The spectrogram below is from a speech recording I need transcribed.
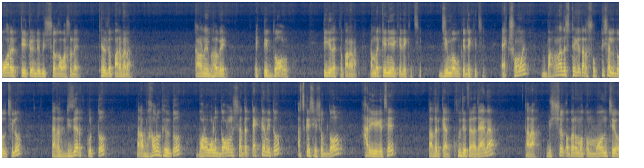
পরের টি টোয়েন্টি বিশ্বকাপ আসলে খেলতে পারবে না। কারণ এভাবে একটি দল টিকে থাকতে পারে না। আমরা কেনিয়াকে দেখেছি, জিম্বাবুকে দেখেছি। এক সময় বাংলাদেশ থেকে তারা শক্তিশালী দল ছিল, তারা ডিজার্ভ করতো তারা ভালো খেলতো, বড় বড় দলের সাথে টেক্কা নিত। আজকে সেসব দল হারিয়ে গেছে, তাদেরকে আর খুঁজে ফেরা যায় না। তারা বিশ্বকাপের মতো মঞ্চেও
